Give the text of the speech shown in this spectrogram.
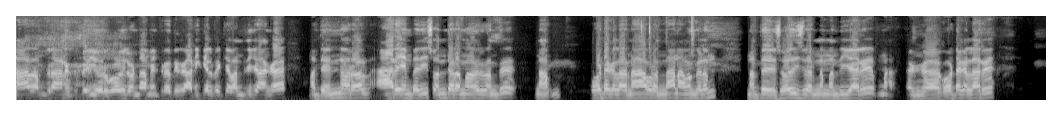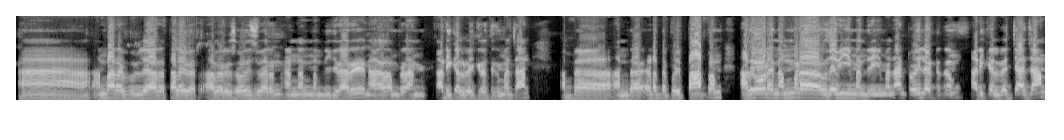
நாகதம்பிரானுக்கு பெரிய ஒரு கோயில் ஒன்று அமைக்கிறதுக்கு அடிக்கல் வைக்க வந்திருக்காங்க மற்ற இன்னொரு ஆள் ஆரையம்பதி சொந்த இடம் அவர் வந்து நம் கோட்டக்கல்லார் நாவரம் தான் அவங்களும். மற்ற சோதீஸ்வரனம் வந்திருக்காரு. எங்கள் கோட்டக்கல்லாறு அம்பார பிள்ளையார் தலைவர் அவர் சோதீஸ்வரன் அண்ணன் நம்பிக்கிறாரு. நாகதம்பிரான் அடிக்கல் வைக்கிறதுக்கு மச்சான். அப்போ அந்த இடத்த போய் பார்ப்போம். அதோட நம்மட உதவி மந்திரிக்குமே தான் டொய்லெட்டுக்கும் அடிக்கல் வச்சாச்சாம்.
